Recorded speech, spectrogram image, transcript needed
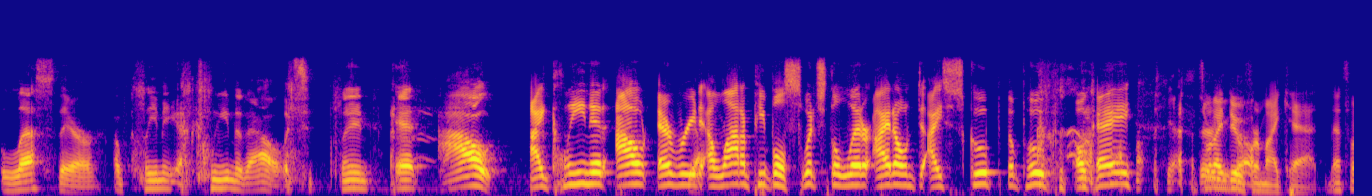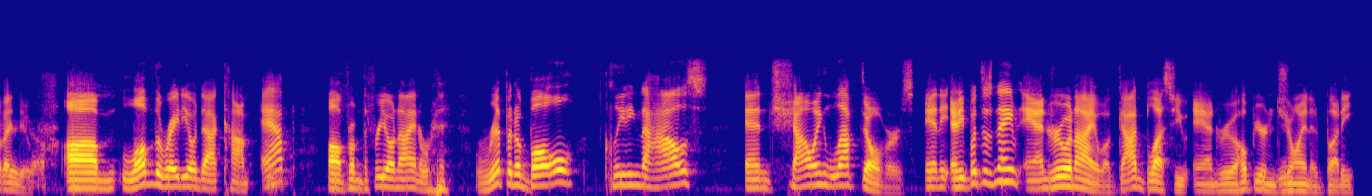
less there of cleaning clean it out. clean it out. I clean it out every day. A lot of people switch the litter. I don't. I scoop the poop. Okay. Yes, That's what I do go. for my cat. That's what I do. Um, lovetheradio.com app uh, from the 309, r- ripping a bowl, cleaning the house, and showing leftovers. And he, and he puts his name, Andrew in Iowa. God bless you, Andrew. I hope you're enjoying it, buddy.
